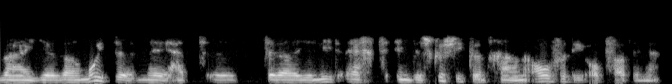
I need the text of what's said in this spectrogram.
waar je wel moeite mee hebt, uh, terwijl je niet echt in discussie kunt gaan over die opvattingen.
